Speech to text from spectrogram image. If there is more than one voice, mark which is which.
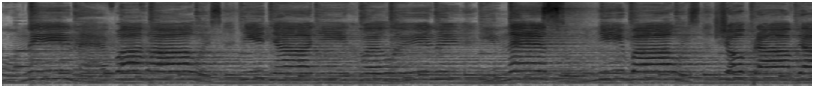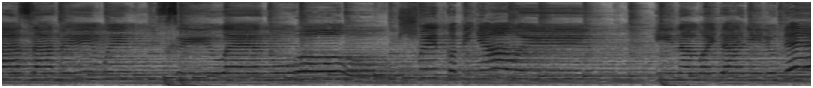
Speaker 1: Вони не вагались ні дня, ні хвилини, і не сумнівались, що правда за ними силену швидко підняли і на майдані людей.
